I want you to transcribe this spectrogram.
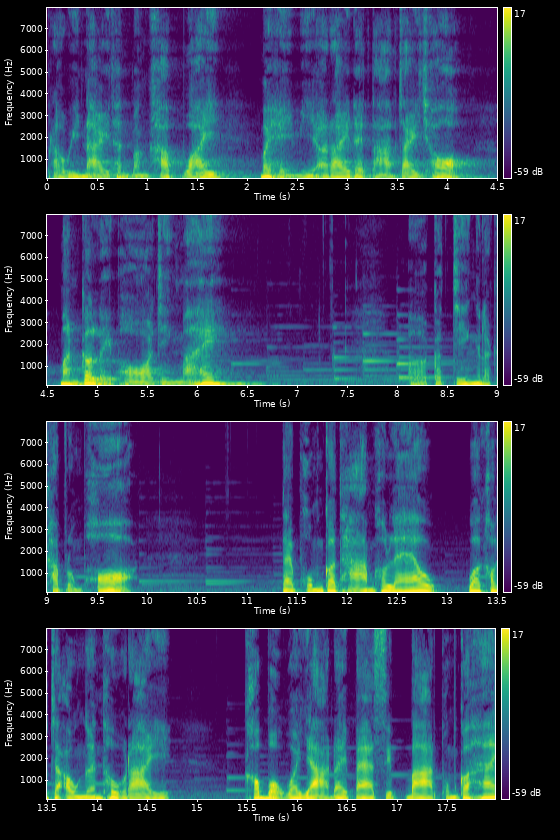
พระวินัยท่านบังคับไว้ไม่ให้มีอะไรได้ตามใจชอบ มันก็เลยพอจริงไหม เออก็จริงแหละครับหลวงพ่อ แต่ผมก็ถามเขาแล้วว่าเขาจะเอาเงินเท่าไหร่ เขาบอกว่าอยากได้ 80 บาท ผมก็ให้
